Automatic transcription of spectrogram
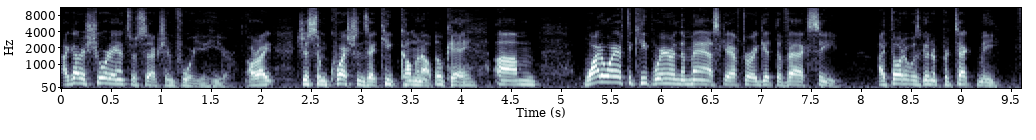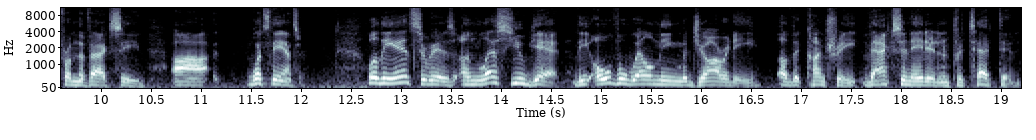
I got a short answer section for you here, all right? Just some questions that keep coming up. Okay. Um, why do I have to keep wearing the mask after I get the vaccine? I thought it was going to protect me from the vaccine. Uh, what's the answer? Well, the answer is unless you get the overwhelming majority of the country vaccinated and protected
